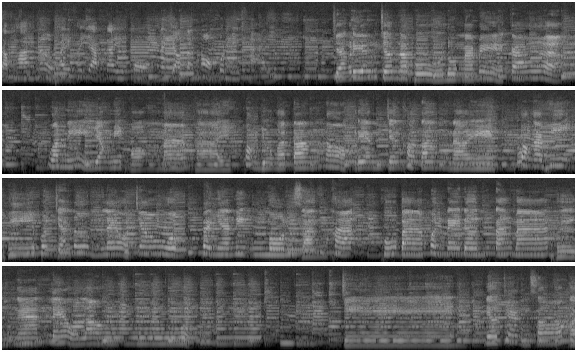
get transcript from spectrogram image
สัมพันธ์เนอะใครเขาอยากได้ของในเจ้าตั้งนอกก็มีขายจากเรียนจนนะปู่ลุงอะแม่กา วันนี้ยังมีของมาขายพ่องยุงอะตังนอกเรียนจึงเข้าตังในพวกอะพี่พี่เพิ่นจะเริ่มแล้วเจ้าได้ยานิมนต์สั่งพระครูบาเปิ้นได้เดินตังมาถึงงานแล้วเราจีนเดี๋ยวแจ้งซอก็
